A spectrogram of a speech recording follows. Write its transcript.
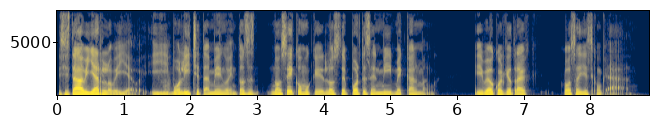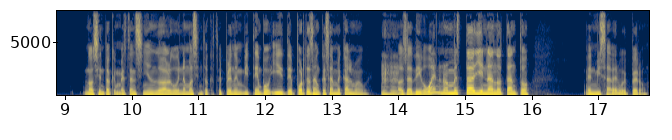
Y si estaba billar, lo veía, güey. Y boliche también, güey. Entonces, no sé, como que los deportes en mí me calman, güey. Y veo cualquier otra cosa y es como que, ah, no siento que me está enseñando algo y nada más siento que estoy perdiendo mi tiempo. Y deportes, aunque sea, me calman, güey. O sea, digo, bueno, no me está llenando tanto en mi saber, güey, pero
